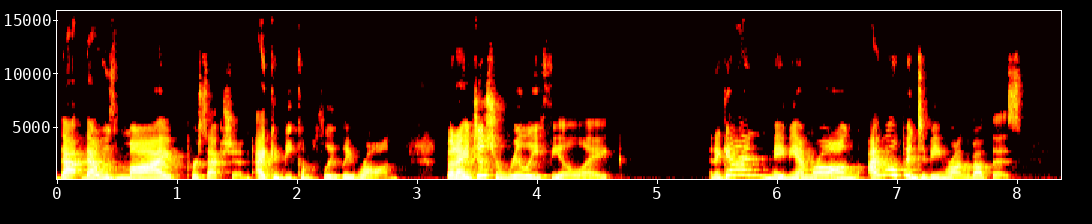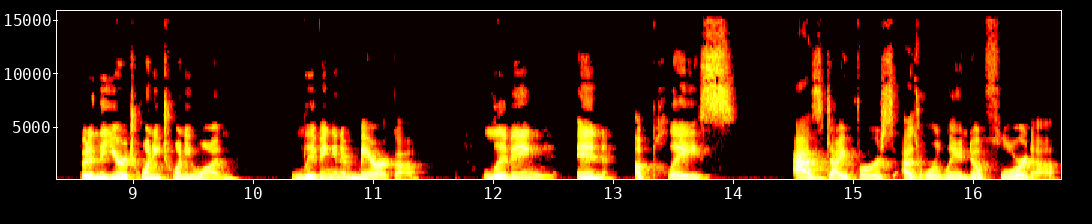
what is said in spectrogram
That that was my perception. I could be completely wrong. But I just really feel like and again, maybe I'm wrong. I'm open to being wrong about this. But in the year 2021, living in America, living in a place as diverse as Orlando, Florida,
